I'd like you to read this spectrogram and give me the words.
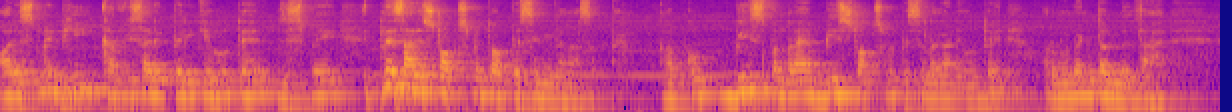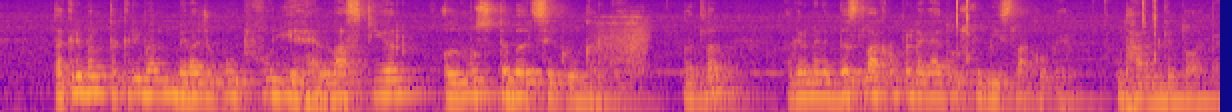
और इसमें भी काफ़ी सारे तरीके होते हैं, जिसमें इतने सारे स्टॉक्स में तो आप पैसे नहीं लगा सकते। आपको 20 15 या 20 स्टॉक्स में पैसे लगाने होते हैं, और मोमेंटम मिलता है। तकरीबन तकरीबन मेरा जो पोर्टफोलियो है लास्ट ईयर ऑलमोस्ट डबल से ग्रो कर गया। मतलब अगर मैंने 10 लाख रुपए लगाए तो उसके 20 लाख हो गए, उदाहरण के तौर पे।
